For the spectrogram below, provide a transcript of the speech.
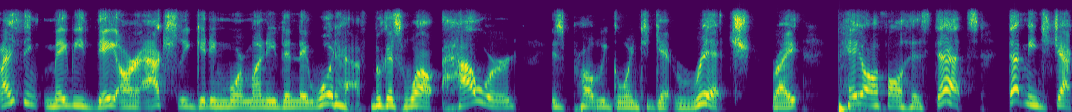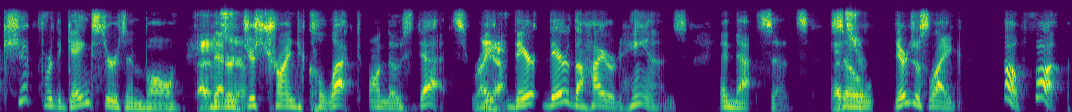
I think maybe they are actually getting more money than they would have because while Howard is probably going to get rich, right? Pay off all his debts. That means jack shit for the gangsters involved That's that are true. just trying to collect on those debts, right? Yeah. They're they're the hired hands in that sense. That's so true. they're just like, oh fuck,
